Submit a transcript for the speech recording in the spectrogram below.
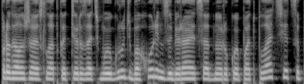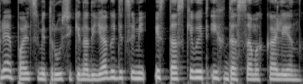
Продолжая сладко терзать мою грудь, Бахорин забирается одной рукой под платье, цепляя пальцами трусики над ягодицами и стаскивает их до самых колен.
